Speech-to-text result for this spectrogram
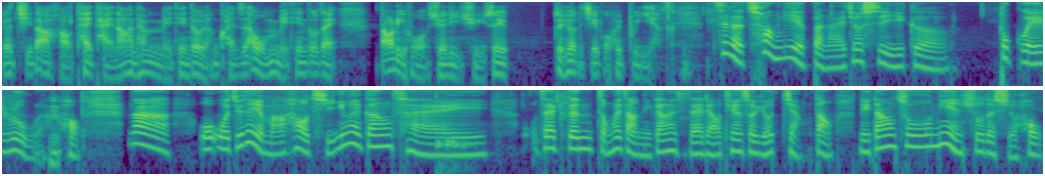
有娶到好太太，然后他们每天都有很快乐。啊，我们每天都在刀里火血里去，所以最后的结果会不一样。这个创业本来就是一个不归路了，好，那我我觉得也蛮好奇，因为刚才我在跟总会长你刚开始在聊天的时候有讲到，你当初念书的时候，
